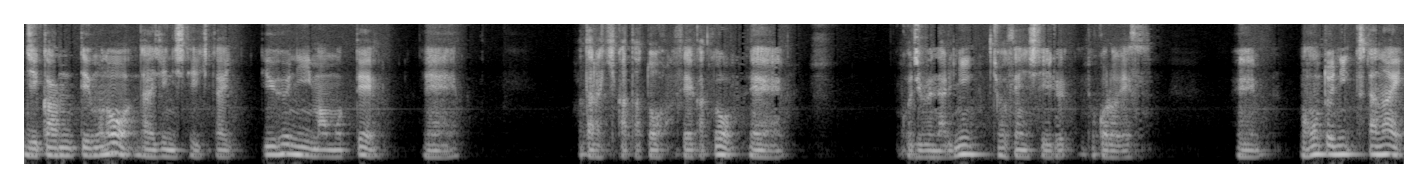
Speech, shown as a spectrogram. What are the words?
時間っていうものを大事にしていきたいっていうふうに今思って、えー働き方と生活を、えーご自分なりに挑戦しているところです。えーま本当に拙い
